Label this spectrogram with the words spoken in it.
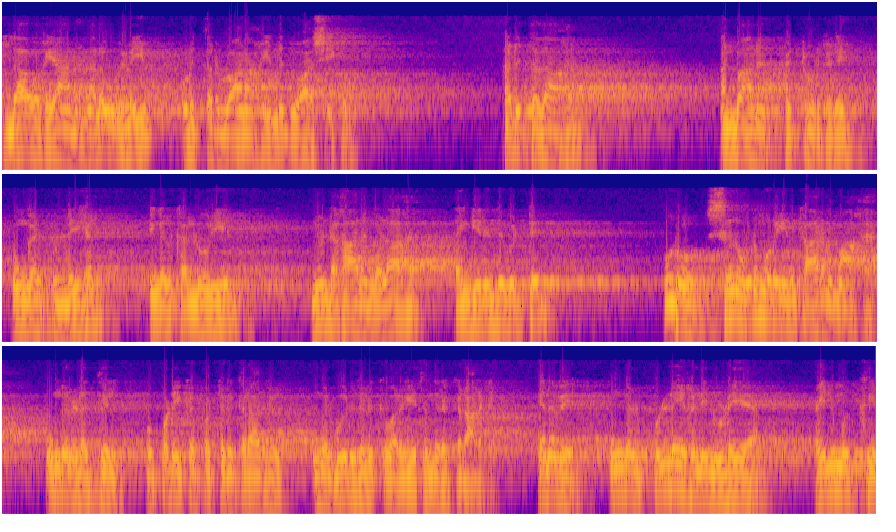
எல்லா வகையான நலவுகளையும் கொடுத்தருள்வானாக என்று துவா செய்கிறோம். அடுத்ததாக அன்பான பெற்றோர்களே உங்கள் பிள்ளைகள் எங்கள் கல்லூரியில் நீண்ட காலங்களாக தங்கியிருந்து விட்டு ஒரு சிறு விடுமுறையின் காரணமாக உங்களிடத்தில் ஒப்படைக்கப்பட்டிருக்கிறார்கள் உங்கள் வீடுகளுக்கு வருகை தந்திருக்கிறார்கள். எனவே உங்கள் பிள்ளைகளினுடைய எல்முக்கு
